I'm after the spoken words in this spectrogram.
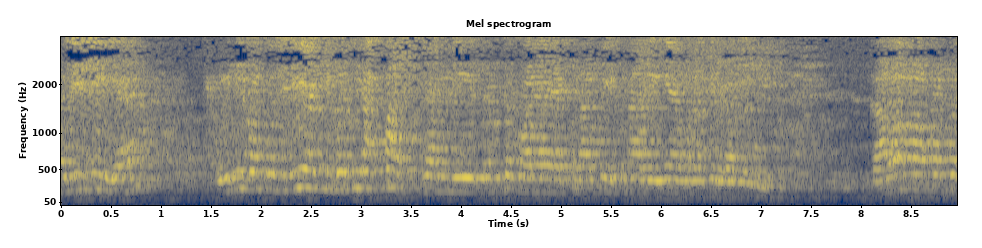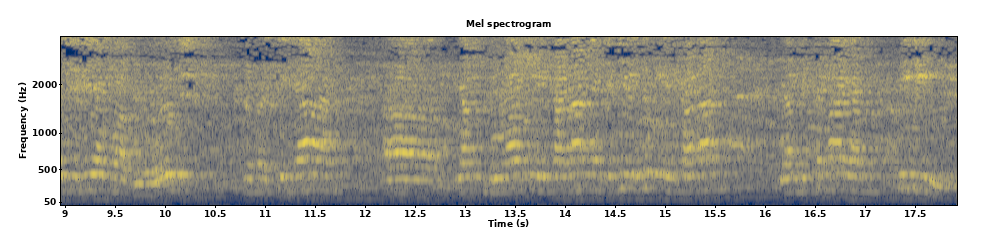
komposisi ya ini komposisi yang juga tidak pas yang dibentuk oleh pelatih penarinya menampilkan ini. Kalau mau komposisi yang bagus semestinya uh, yang dua kiri kanan yang kecil itu kiri kanan yang di tengah yang tinggi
